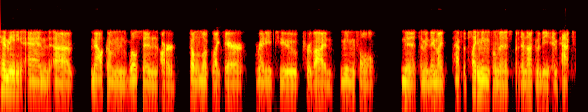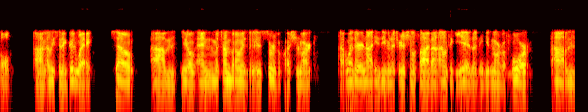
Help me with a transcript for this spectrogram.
Timmy and uh, Malcolm Wilson are don't look like they're ready to provide meaningful minutes. I mean, they might have to play meaningful minutes, but they're not going to be impactful, um, at least in a good way. So, um, you know, and Mutombo is, is sort of a question mark. Uh, whether or not he's even a traditional five, I, I don't think he is. I think he's more of a four. Um,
